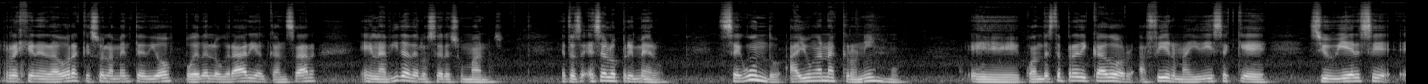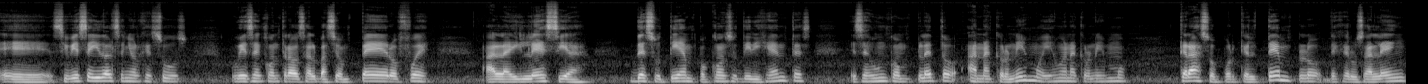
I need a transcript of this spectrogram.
regeneradora que solamente Dios puede lograr y alcanzar en la vida de los seres humanos. Entonces, eso es lo primero. Segundo, hay un anacronismo. Eh, cuando este predicador afirma y dice que si hubiese, eh, si hubiese ido al Señor Jesús, hubiese encontrado salvación, pero fue a la iglesia de su tiempo con sus dirigentes, ese es un completo anacronismo y es un anacronismo craso porque el templo de Jerusalén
